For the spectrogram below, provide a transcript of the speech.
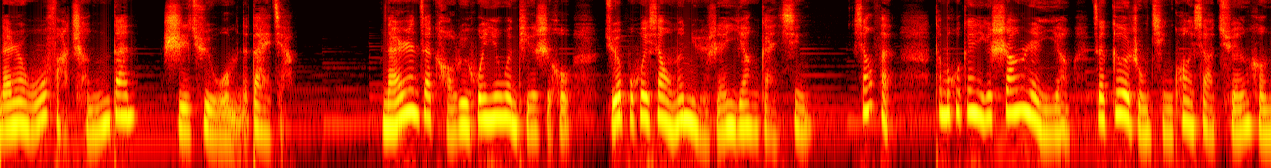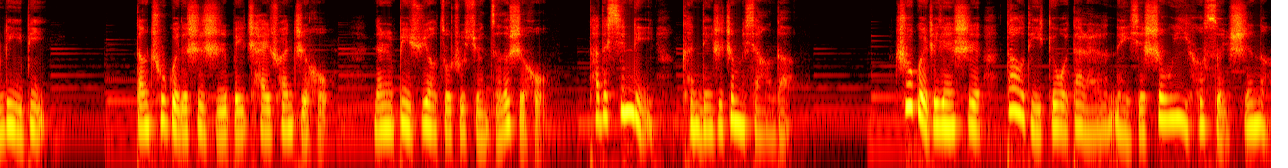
男人无法承担失去我们的代价。男人在考虑婚姻问题的时候，绝不会像我们女人一样感性，相反，他们会跟一个商人一样，在各种情况下权衡利弊。当出轨的事实被拆穿之后，男人必须要做出选择的时候，他的心里肯定是这么想的：出轨这件事到底给我带来了哪些收益和损失呢？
